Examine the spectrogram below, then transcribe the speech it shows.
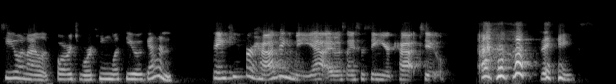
see you, and I look forward to working with you again. Thank you for having me. Yeah, it was nice to see your cat too. Thanks.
